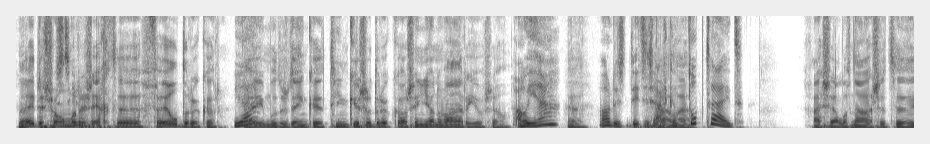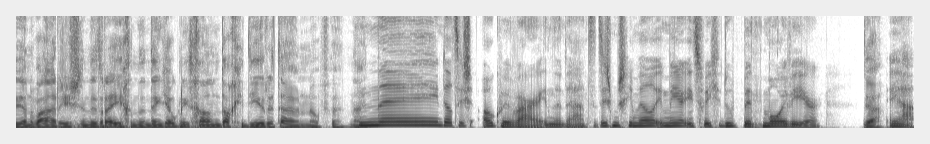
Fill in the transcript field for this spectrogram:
Nee, de zomer is echt uh, veel drukker. Ja? Nee, je moet dus denken tien keer zo druk als in januari of zo. Oh ja? Ja. Oh, dus dit is eigenlijk een toptijd. Ga je zelf na. Als het eh, januari is en het regent, dan denk je ook niet gewoon een dagje dierentuin. Of, eh, nee. Nee, dat is ook weer waar, inderdaad. Het is misschien wel meer iets wat je doet met mooi weer. Ja. Ja.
